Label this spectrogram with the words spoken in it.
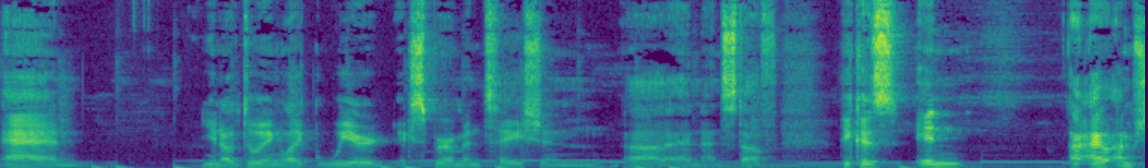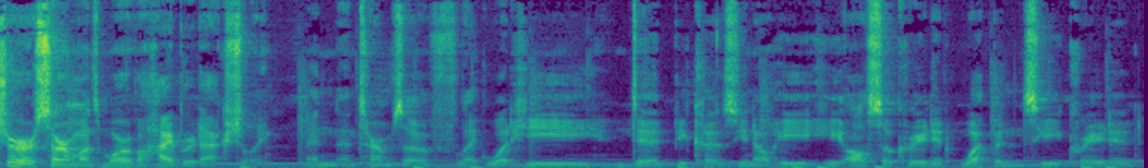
and you know doing like weird experimentation uh, and and stuff, because in I, I'm sure Saruman's more of a hybrid actually. In, in terms of like what he did because you know he he also created weapons he created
